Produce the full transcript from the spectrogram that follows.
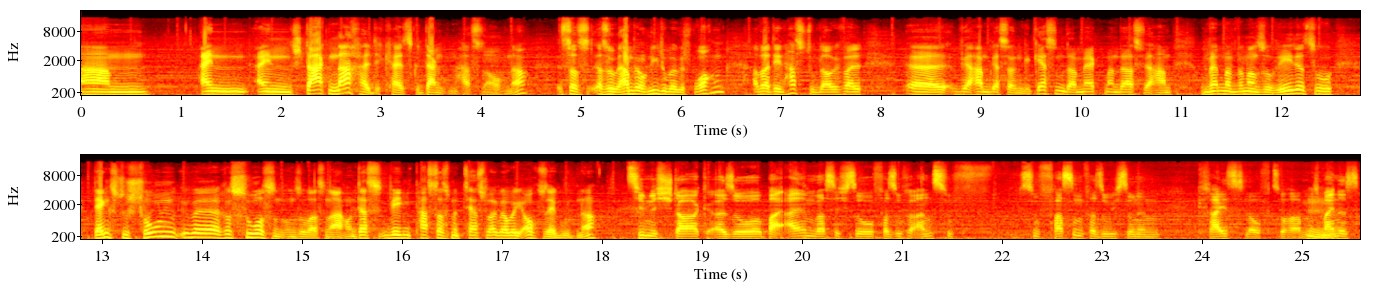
ähm, einen, einen starken Nachhaltigkeitsgedanken hast auch. Ne? Ist das, also haben wir noch nie drüber gesprochen, aber den hast du, glaube ich, weil äh, wir haben gestern gegessen, da merkt man das. Wir haben, und wenn man, wenn man so redet, so denkst du schon über Ressourcen und sowas nach. Und deswegen passt das mit Tesla, glaube ich, auch sehr gut, ne? Ziemlich stark. Also bei allem, was ich so versuche anzufassen, versuche ich so einen Kreislauf zu haben. Ich Mhm. meine, es,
